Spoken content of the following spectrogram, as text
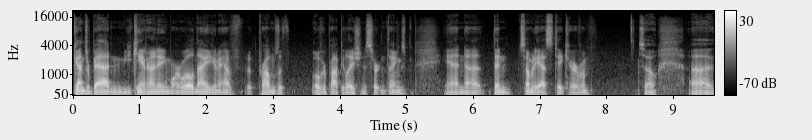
guns are bad and you can't hunt anymore well now you're going to have uh, problems with overpopulation of certain things. And uh, then somebody has to take care of them so, uh,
